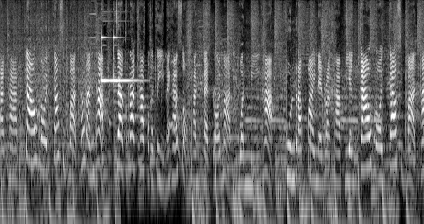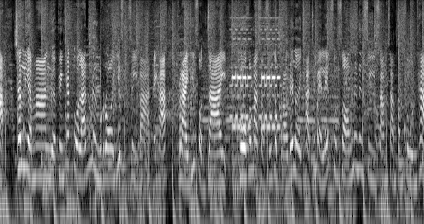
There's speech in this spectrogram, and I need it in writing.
ราคา 990 บาทเท่านั้นค่ะ จากราคาปกตินะคะ 2,800 บาทวันนี้ค่ะ คุณรับไปในราคาเพียง 990 บาทค่ะ เฉลี่ยมาเหลือเพียงแค่ตัวละ 124 บาทนะคะ รที่สนใจ โทรเข้ามาสั่งซื้อกับเราได้เลยค่ะ ที่หมายเลข 02 114 3330 ค่ะ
